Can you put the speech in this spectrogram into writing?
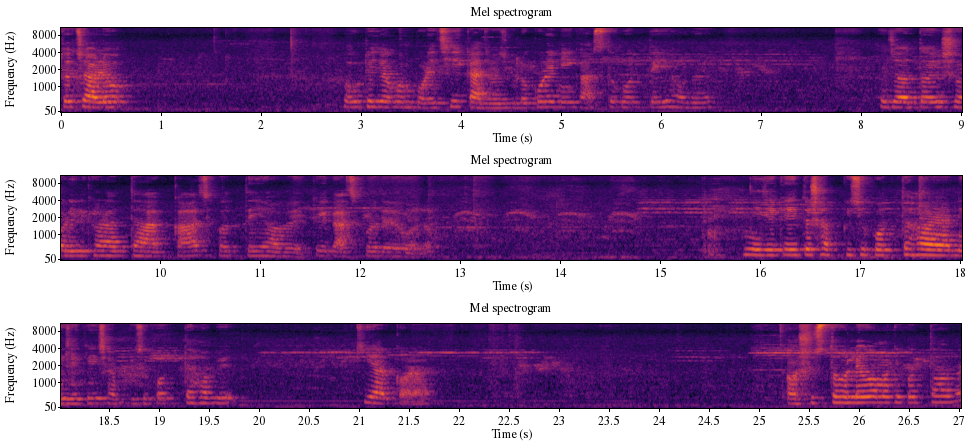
তো চলো, উঠে যখন পড়েছি কাজ বাজগুলো করে নিই, কাজ তো করতেই হবে। যতই শরীর খারাপ থাক, কাজ করতেই হবে। কে কাজ করে দেবে বলো? নিজেকেই তো সব কিছু করতে হয় আর নিজেকেই সব কিছু করতে হবে। কি আর করার? অসুস্থ হলেও আমাকে করতে হবে।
